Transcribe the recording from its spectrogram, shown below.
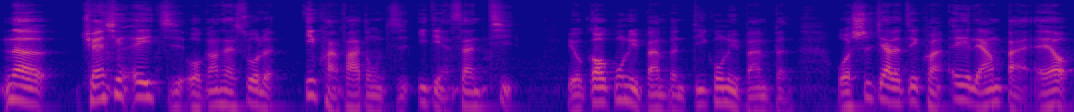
那全新 A 级，我刚才说了一款发动机，1.3T，有高功率版本、低功率版本。我试驾的这款 A 两百 L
